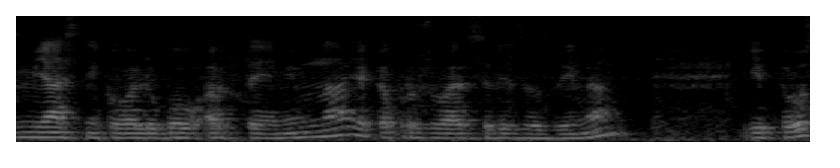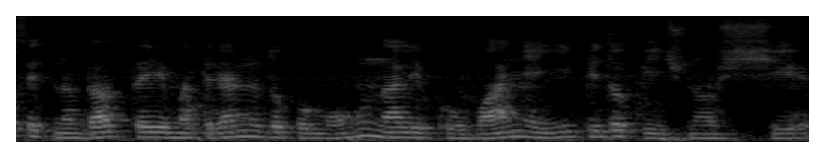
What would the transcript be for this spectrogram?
М'яснікова Любов Артемівна, яка проживає в селі Зазимя, і просить надати матеріальну допомогу на лікування її підопічного Щі-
